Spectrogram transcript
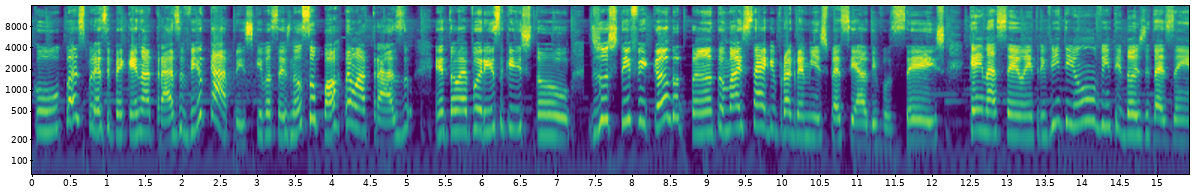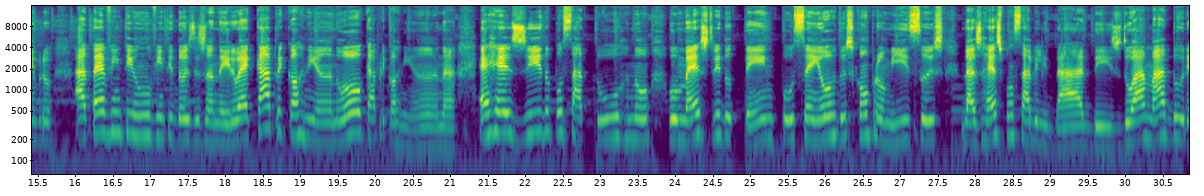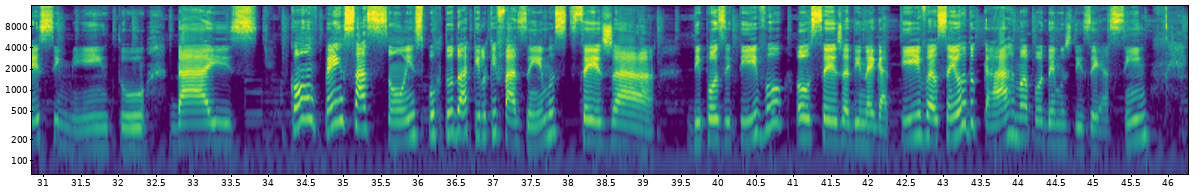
desculpas por esse pequeno atraso, viu, Capris? Que vocês não suportam atraso. Então é por isso que estou justificando tanto, mas segue o programinha especial de vocês. Quem nasceu entre 21 e 22 de dezembro até 21 22 de janeiro é capricorniano ou capricorniana, é regido por Saturno, o mestre do tempo, senhor dos compromissos, das responsabilidades, do amadurecimento, das compensações por tudo aquilo que fazemos, seja de positivo ou seja de negativo, é o senhor do karma, podemos dizer assim.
